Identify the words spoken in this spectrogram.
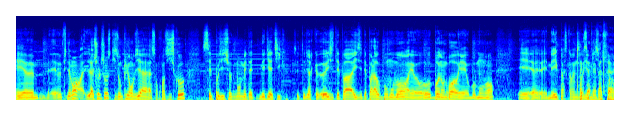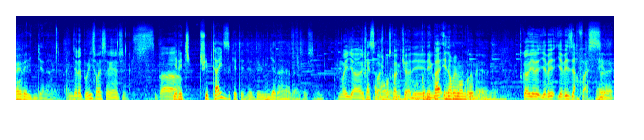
Et euh, finalement, la seule chose qu'ils ont pu envier à San Francisco, c'est le positionnement médiatique. C'est-à-dire que eux, ils n'étaient pas, ils étaient pas là au bon moment et au bon endroit et au bon moment. Et, mais ils passent quand même C'est vrai que ça les pas très rêver l'Indiana. À Indianapolis, ouais, c'est pas. Il y a les Tri- Triptides qui étaient de, de l'Indiana à la base aussi. Ouais, il y a, je, pense quand même qu'il y a des. On connaît des- pas énormément de groupes. mais- euh, En tout cas, il y avait- il y avait, Zerfas. Ouais, euh, ouais.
